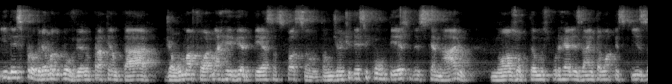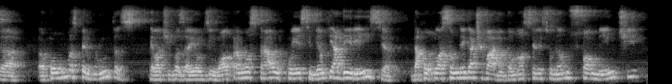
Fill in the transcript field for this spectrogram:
e desse programa do governo para tentar, de alguma forma, reverter essa situação. Então, diante desse contexto, desse cenário, nós optamos por realizar, então, uma pesquisa uh, com algumas perguntas relativas aí ao desenrola para mostrar o conhecimento e aderência da população negativada. Então, nós selecionamos somente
